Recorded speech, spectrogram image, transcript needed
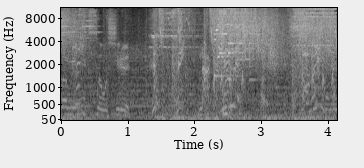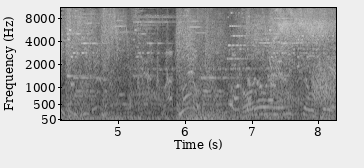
が醜さを知れ己が醜さを知る。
